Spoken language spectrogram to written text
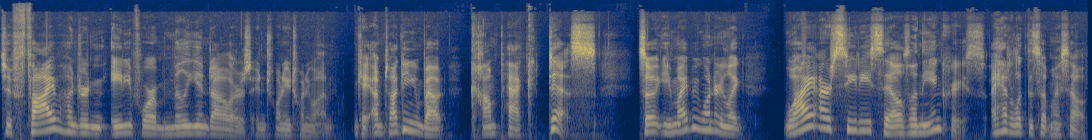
to $584 million in 2021. Okay, I'm talking about compact discs. So you might be wondering, like, why are CD sales on the increase? I had to look this up myself.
